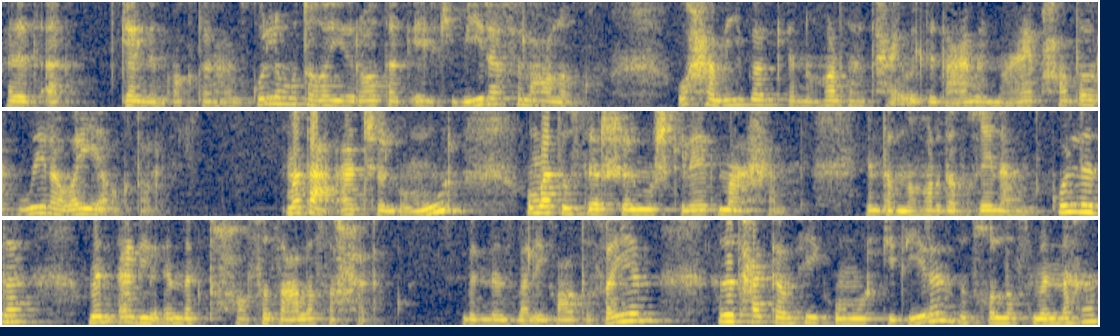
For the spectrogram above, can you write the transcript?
هتتكلم أكتر عن كل متغيراتك الكبيرة في العلاقة. وحبيبك النهاردة هتحاول تتعامل معاه بحذر وروية أكتر. ما تعقدش الأمور وما تثيرش المشكلات مع حد. انت النهاردة بغنى عن كل ده من أجل إنك تحافظ على صحتك. بالنسبة ليك عاطفيا هتتحكم فيك أمور كتيرة بتخلص منها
